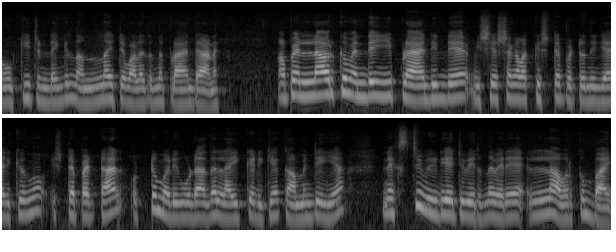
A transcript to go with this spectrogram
നോക്കിയിട്ടുണ്ടെങ്കിൽ നന്നായിട്ട് വളരുന്ന പ്ലാന്റാണ് അപ്പോൾ എല്ലാവർക്കും എന്റെ ഈ പ്ലാന്റിന്റെ വിശേഷങ്ങളൊക്കെ ഇഷ്ടപ്പെട്ടു എന്ന് വിചാരിക്കുന്നു. ഇഷ്ടപ്പെട്ടാൽ ഒട്ടും മടി കൂടാതെ ലൈക്ക് അടിക്കുക കമന്റ് ചെയ്യുക. നെക്സ്റ്റ് വീഡിയോ ആയിട്ട് വരുന്നവരെ എല്ലാവർക്കും ബൈ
